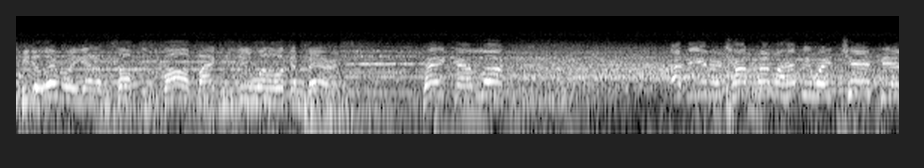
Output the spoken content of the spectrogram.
He deliberately got himself disqualified because he didn't want to look embarrassed. Take a look at the Intercontinental Heavyweight Champion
